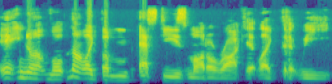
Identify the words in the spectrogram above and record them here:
eh, you know, well, not like the Estes model rocket like that we,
